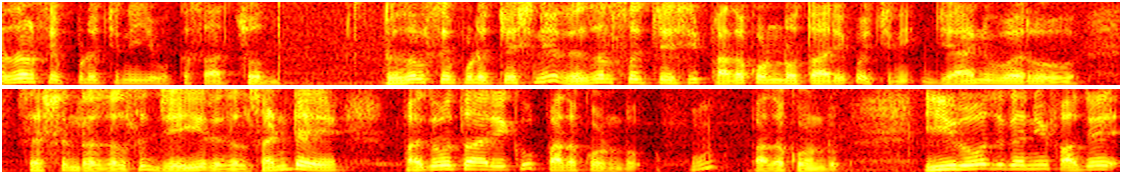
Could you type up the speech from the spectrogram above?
రిజల్ట్స్ ఎప్పుడు వచ్చినాయి? ఒక్కసారి చూద్దాం. రిజల్ట్స్ ఎప్పుడు వచ్చేసినాయి రిజల్ట్స్ వచ్చేసి పదకొండో తారీఖు వచ్చినాయి. January session results JEE results. అంటే పదో తారీఖు పదకొండు. పదకొండు. ఈరోజు కానీ అదే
